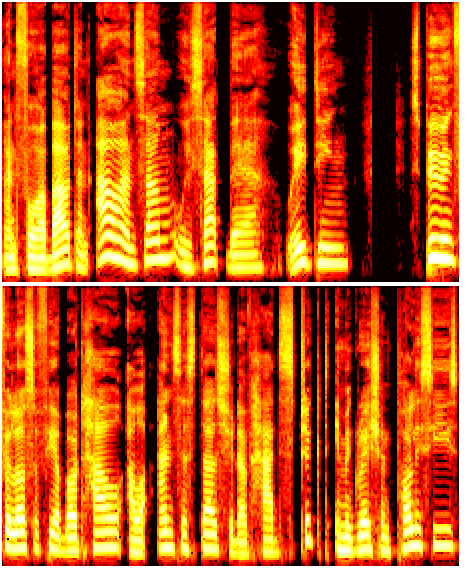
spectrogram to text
And for about an hour and some, we sat there waiting, spewing philosophy about how our ancestors should have had strict immigration policies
